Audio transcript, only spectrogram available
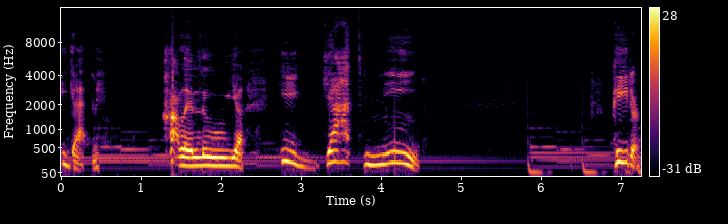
He got me. Hallelujah. He got me. Peter,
